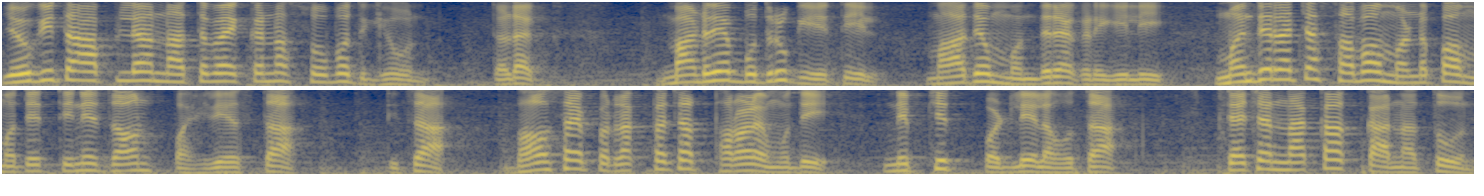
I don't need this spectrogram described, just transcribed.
योगिता आपल्या नातेवाईकांना सोबत घेऊन तडक मांडवे बुद्रुक येथील महादेव मंदिराकडे गेली. मंदिराच्या सभा मंडपामध्ये तिने जाऊन पाहिले असता तिचा भाऊसाहेब रक्ताच्या थराळ्यामध्ये निश्चित पडलेला होता. त्याच्या नाका कानातून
